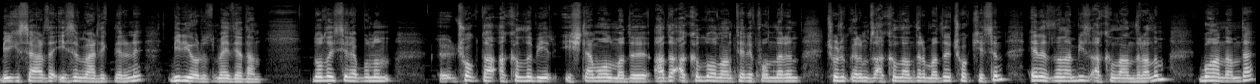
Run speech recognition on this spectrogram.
bilgisayarda izin verdiklerini biliyoruz medyadan. Dolayısıyla bunun çok da akıllı bir işlem olmadığı, adı akıllı olan telefonların çocuklarımızı akıllandırmadığı çok kesin. En azından biz akıllandıralım. Bu anlamda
